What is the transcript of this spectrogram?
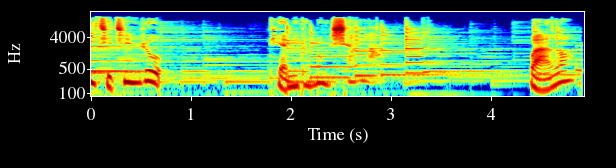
一起进入甜蜜的梦乡啦。晚安喽。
